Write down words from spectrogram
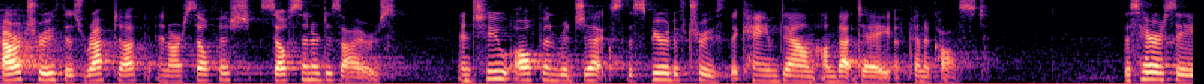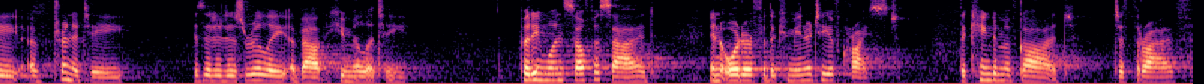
Our truth is wrapped up in our selfish, self centered desires, and too often rejects the spirit of truth that came down on that day of Pentecost. This heresy of Trinity is that it is really about humility, putting oneself aside in order for the community of Christ, the kingdom of God, to thrive.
